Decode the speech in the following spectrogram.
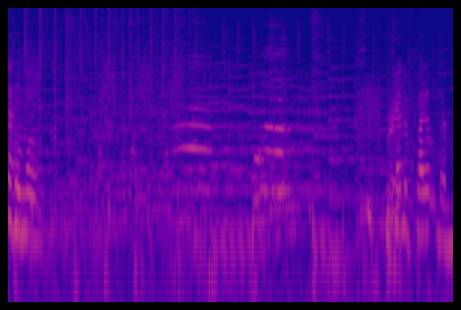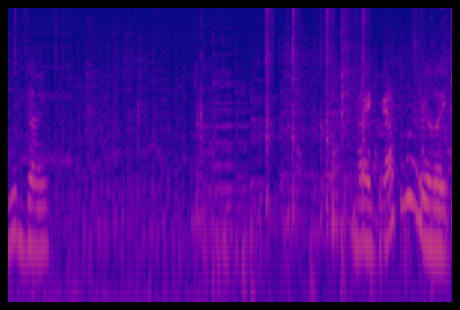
I don't know. I'm trying to find out what my moves are. My grappler or like?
